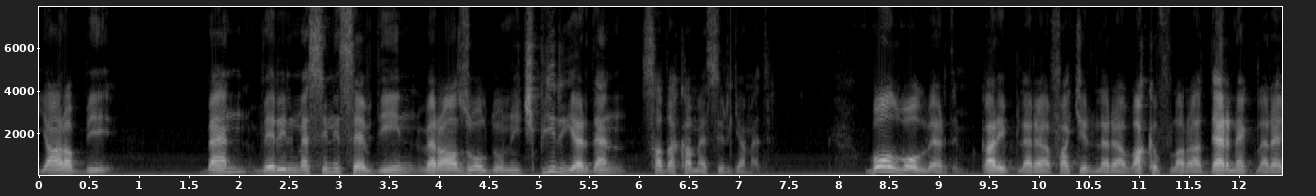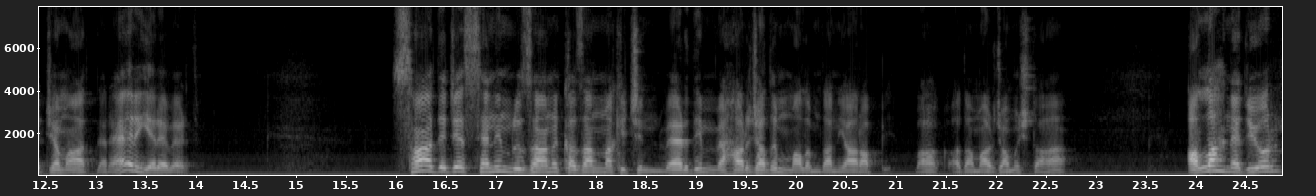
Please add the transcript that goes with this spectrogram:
Ya Rabbi ben verilmesini sevdiğin ve razı olduğun hiçbir yerden sadaka esirgemedim. Bol bol verdim. Gariplere, fakirlere, vakıflara, derneklere, cemaatlere, her yere verdim. Sadece senin rızanı kazanmak için verdim ve harcadım malımdan ya Rabbi. Bak adam harcamış da ha. Allah ne diyor?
